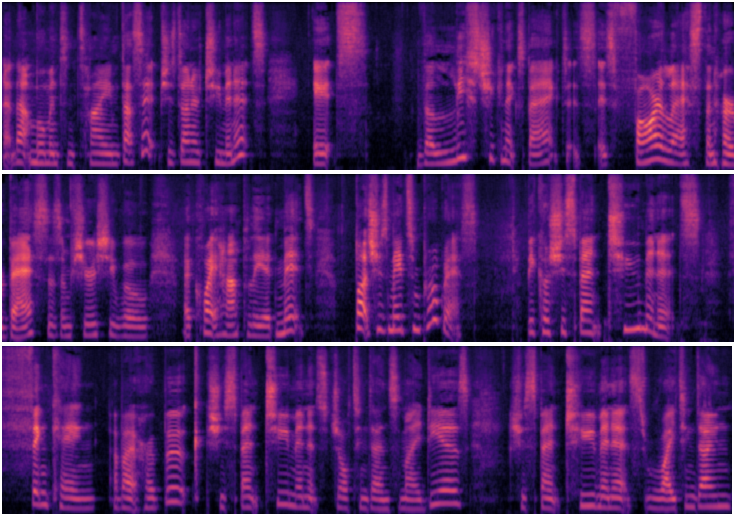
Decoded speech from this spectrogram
at that moment in time, that's it. She's done her two minutes. It's the least she can expect. It's it's far less than her best, as I'm sure she will uh, quite happily admit. But she's made some progress because she spent two minutes thinking about her book. She spent two minutes jotting down some ideas. She spent two minutes writing down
